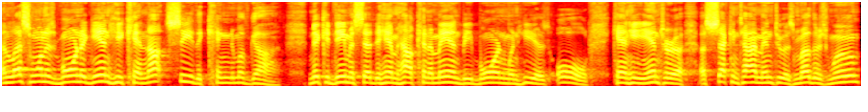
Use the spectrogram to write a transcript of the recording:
unless one is born again, he cannot see the kingdom of God. Nicodemus said to him, How can a man be born when he is old? Can he enter a, a second time into his mother's womb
